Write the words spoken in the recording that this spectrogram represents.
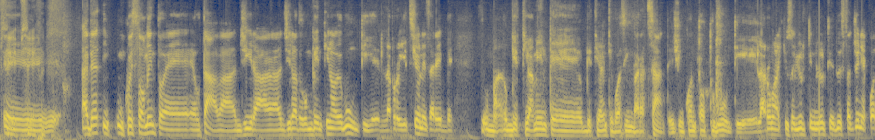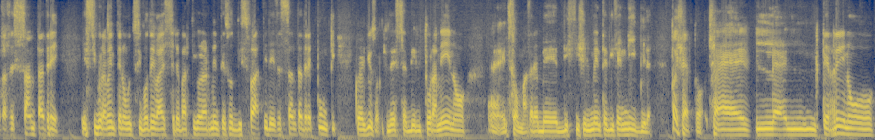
Sì, eh, sì. In questo momento è, ottava, gira, ha girato con 29 punti e la proiezione sarebbe obiettivamente, obiettivamente, quasi imbarazzante, 58 punti. La Roma ha chiuso ultimi, le ultime due stagioni a quota 63 e sicuramente non si poteva essere particolarmente soddisfatti dei 63 punti. Quella chiuso chiudesse addirittura meno, eh, insomma, sarebbe difficilmente difendibile. Poi certo c'è il, il terreno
